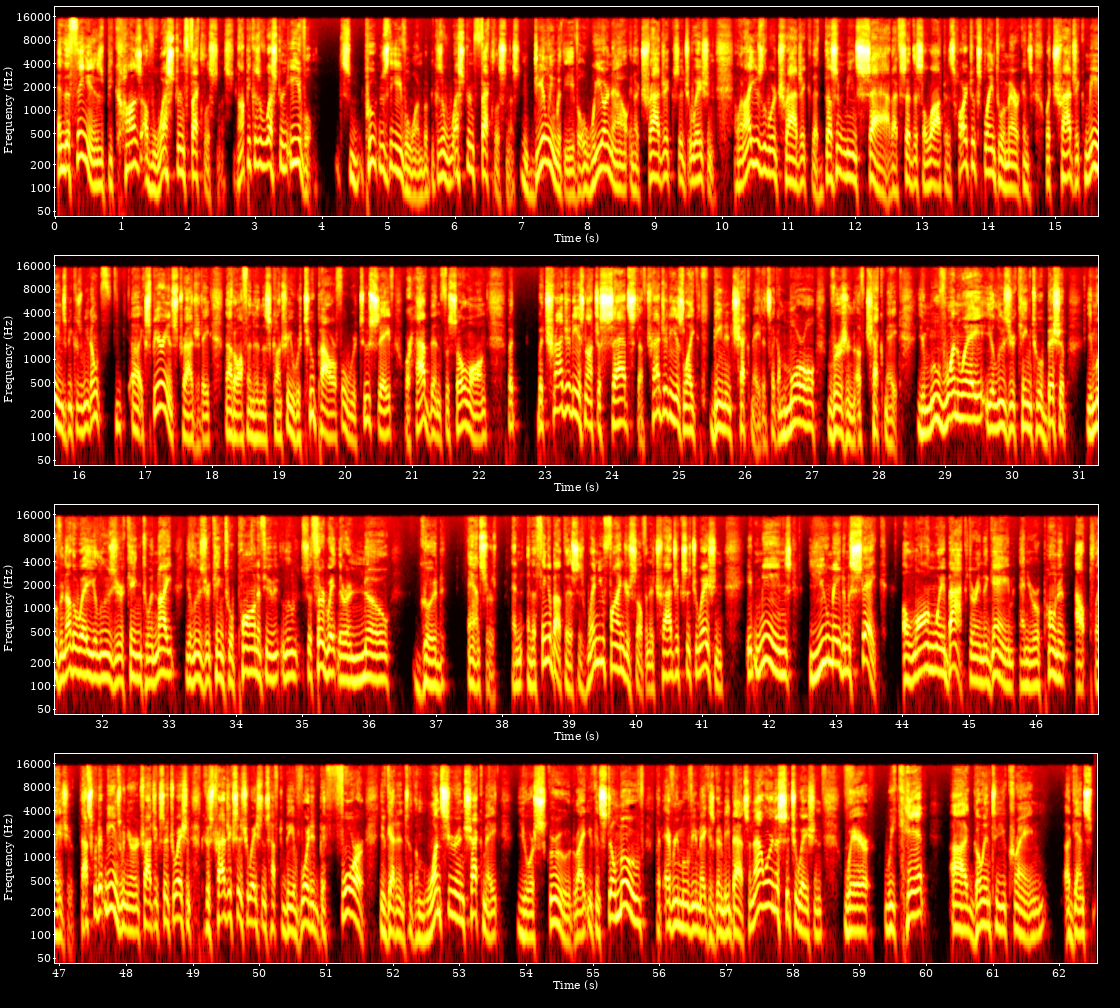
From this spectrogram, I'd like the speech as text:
And the thing is, because of Western fecklessness, not because of Western evil, Putin's the evil one, but because of Western fecklessness in dealing with evil, we are now in a tragic situation. And when I use the word tragic, that doesn't mean sad. I've said this a lot, but it's hard to explain to Americans what tragic means because we don't uh, experience tragedy that often in this country. We're too powerful, we're too safe, or have been for so long. But but tragedy is not just sad stuff. Tragedy is like being in checkmate. It's like a moral version of checkmate. You move one way, you lose your king to a bishop. You move another way, you lose your king to a knight. You lose your king to a pawn. If you lose a third way, there are no good answers. And, and the thing about this is when you find yourself in a tragic situation, it means you made a mistake a long way back during the game and your opponent outplays you. That's what it means when you're in a tragic situation because tragic situations have to be avoided before you get into them. Once you're in checkmate, you're screwed, right? You can still move, but every move you make is going to be bad. So now we're in a situation where we can't uh, go into Ukraine against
